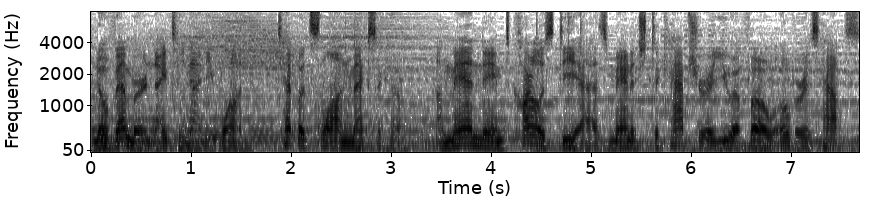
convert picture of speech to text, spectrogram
November 1991, Tepoztlan, Mexico. A man named Carlos Diaz managed to capture a UFO over his house.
